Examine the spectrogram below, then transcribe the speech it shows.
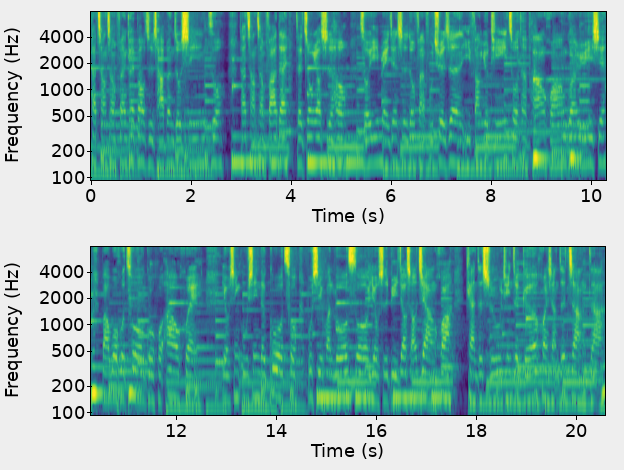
他常常翻开报纸查本周星座，他常常发呆在重要时候，所以每件事都反复确认，以防有听错。他彷徨关于一些把握或错过或懊悔，有心无心的过错，不喜欢啰嗦，有时比较少讲话，看着书听着歌，幻想着长大。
